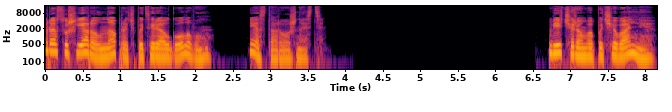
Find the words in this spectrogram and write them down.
раз уж Ярл напрочь потерял голову и осторожность. Вечером в опочивальне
